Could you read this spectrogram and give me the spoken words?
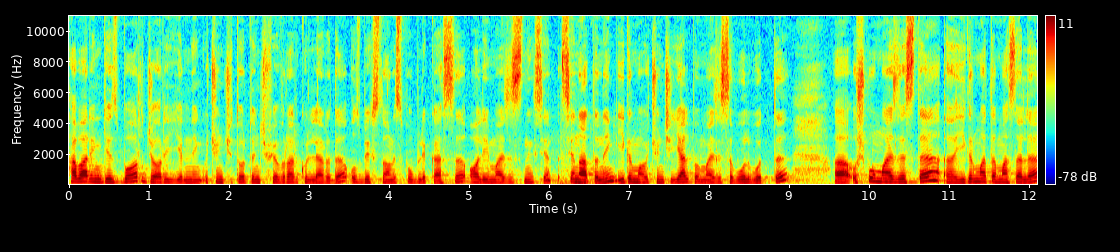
Xabaringiz bor joriy yilning 3-4 fevral kunlarida o'zbekiston respublikasi oliy majlisining sen- senatining 23 yalpi majlisi bo'lib o'tdi. Ushbu majlisda 20 ta masala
